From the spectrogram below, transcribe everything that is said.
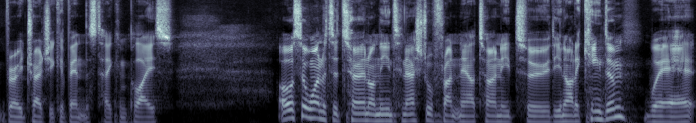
very tragic event that's taken place. I also wanted to turn on the international front now, Tony, to the United Kingdom, where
